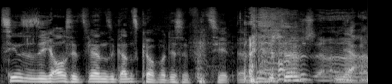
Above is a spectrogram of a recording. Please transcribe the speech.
Ziehen Sie sich aus, jetzt werden Sie ganz körperdesinfiziert. Äh, bitte? Ja,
